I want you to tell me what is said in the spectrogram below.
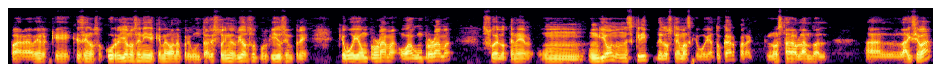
para ver qué, se nos ocurre. Yo no sé ni de qué me van a preguntar, estoy nervioso porque yo siempre que voy a un programa o hago un programa, suelo tener un, un guion, un script de los temas que voy a tocar para no estar hablando al, ahí se va.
